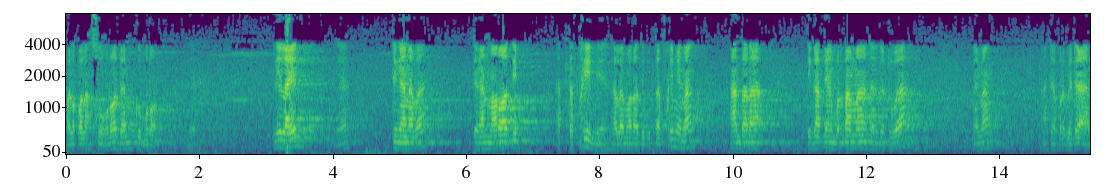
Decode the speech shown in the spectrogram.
Qalqalah sughra dan kubro. Ya. Ini lain, ya, dengan apa? Dengan maratib at-tafkhim ya. Kalau maratib at-tafkhim memang antara tingkat yang pertama dan kedua memang ada perbedaan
